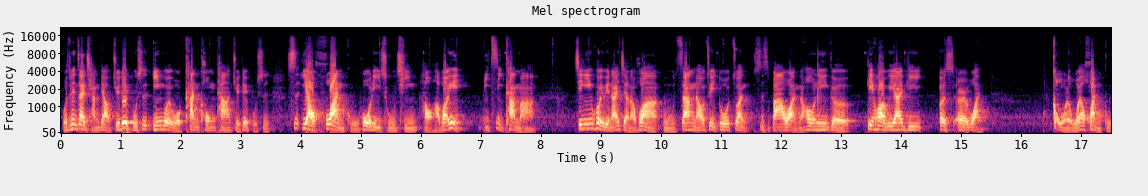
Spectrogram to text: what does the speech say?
我这边再强调，绝对不是因为我看空它，绝对不是，是要换股获利出清，好好不好？因为你自己看嘛。精英会员来讲的话，五张，然后最多赚四十八万，然后那个电话 VIP 二十二万，够了，我要换股，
